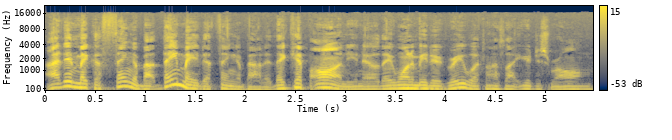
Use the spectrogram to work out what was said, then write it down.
I didn't make a thing about it. They made a thing about it. They kept on, you know. They wanted me to agree with them. I was like, you're just wrong.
